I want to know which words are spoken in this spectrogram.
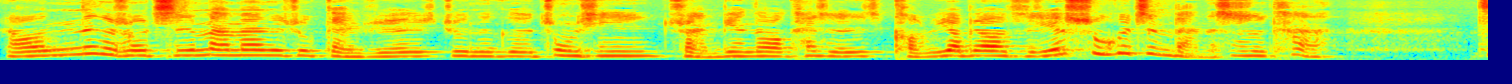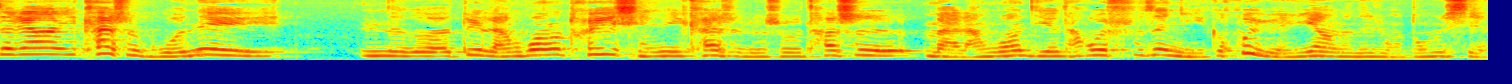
然后那个时候其实慢慢的就感觉就那个重心转变到开始考虑要不要直接收个正版的试试看。再加上一开始国内那个对蓝光推行一开始的时候，他是买蓝光碟，他会附赠你一个会员一样的那种东西，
